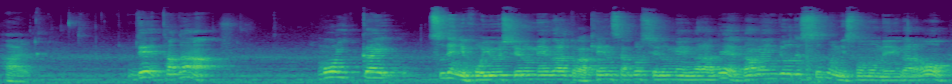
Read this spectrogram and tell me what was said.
はい。でただもう一回すでに保有している銘柄とか検索している銘柄で画面上ですぐにその銘柄を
